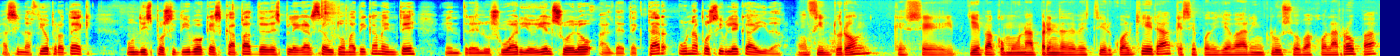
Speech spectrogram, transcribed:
Así nació Protec, un dispositivo que es capaz de desplegarse automáticamente entre el usuario y el suelo al detectar una posible caída. Un cinturón que se lleva como una prenda de vestir cualquiera, que se puede llevar incluso bajo la ropa,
